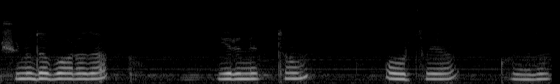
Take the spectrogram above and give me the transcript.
Şunu da bu arada yerini tam ortaya koyalım.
